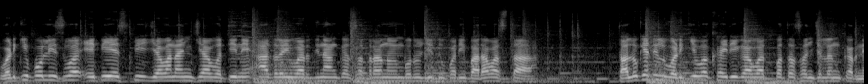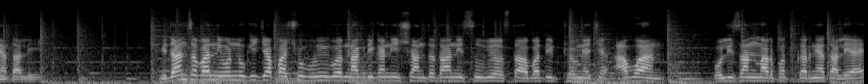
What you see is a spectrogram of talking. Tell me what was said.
वडकी पोलीस व ए पी एस पी जवानांच्या वतीने आज रविवार दिनांक सतरा नोव्हेंबर रोजी दुपारी बारा वाजता तालुक्यातील वडकी व खैरी गावात पथसंचलन करण्यात आले. विधानसभा निवडणुकीच्या पार्श्वभूमीवर नागरिकांनी शांतता आणि सुव्यवस्था अबाधित ठेवण्याचे आवाहन पोलिसांमार्फत करण्यात आले आहे.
